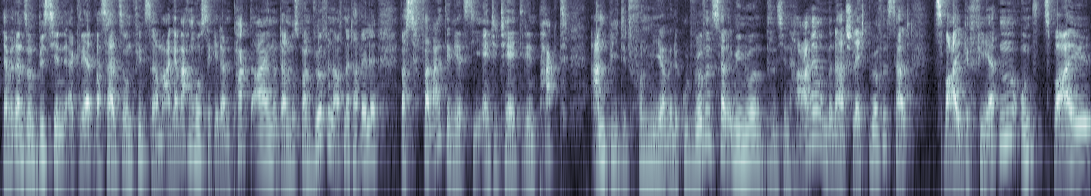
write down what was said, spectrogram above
Da wird dann so ein bisschen erklärt, was halt so ein finsterer Magier machen muss. Der geht dann einen Pakt ein und dann muss man würfeln auf einer Tabelle. Was verlangt denn jetzt die Entität, die den Pakt anbietet von mir? Wenn du gut würfelst, halt irgendwie nur ein bisschen Haare und wenn du halt schlecht würfelst, halt zwei Gefährten und zwei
